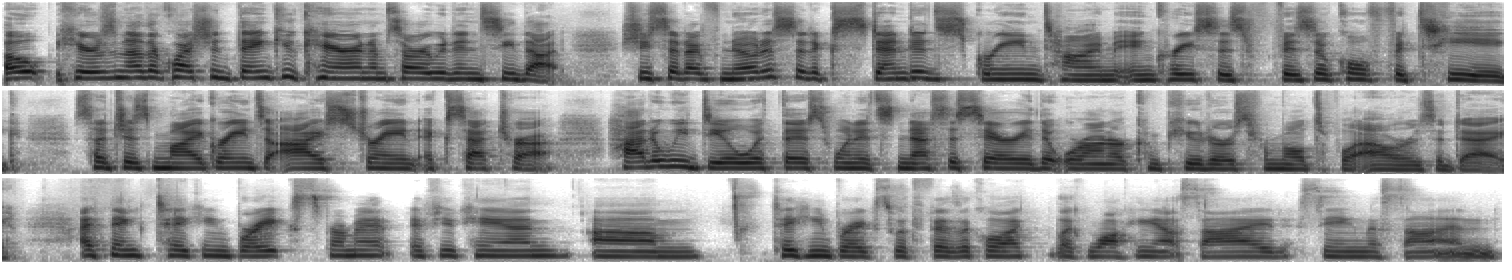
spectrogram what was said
Oh, here's another question. Thank you, Karen. I'm sorry we didn't see that. She said, I've noticed that extended screen time increases physical fatigue, such as migraines, eye strain, etc. How do we deal with this when it's necessary that we're on our computers for multiple hours a day? I think taking breaks from it if you can, um, taking breaks with physical, like, like walking outside, seeing the sun.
